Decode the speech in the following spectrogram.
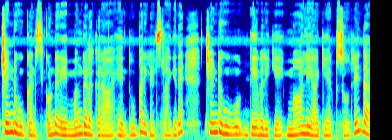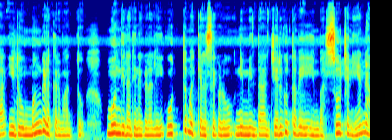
ಚೆಂಡು ಹೂ ಕಾಣಿಸಿಕೊಂಡರೆ ಮಂಗಳಕರ ಎಂದು ಪರಿಗಣಿಸಲಾಗಿದೆ. ಚೆಂಡು ಹೂವು ದೇವರಿಗೆ ಮಾಲೆಯಾಗಿ ಅರ್ಪಿಸೋದ್ರಿಂದ ಇದು ಮಂಗಳಕರವಾದ್ದು. ಮುಂದಿನ ದಿನಗಳಲ್ಲಿ ಉತ್ತಮ ಕೆಲಸಗಳು ನಿಮ್ಮಿಂದ ಜರುಗುತ್ತವೆ ಎಂಬ ಸೂಚನೆಯನ್ನು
